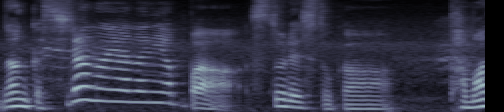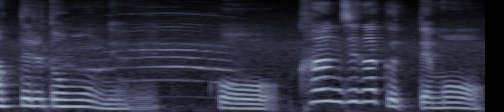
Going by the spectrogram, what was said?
なんか知らない間にやっぱストレスとか溜まってると思うんだよね。こう、感じなくっても、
